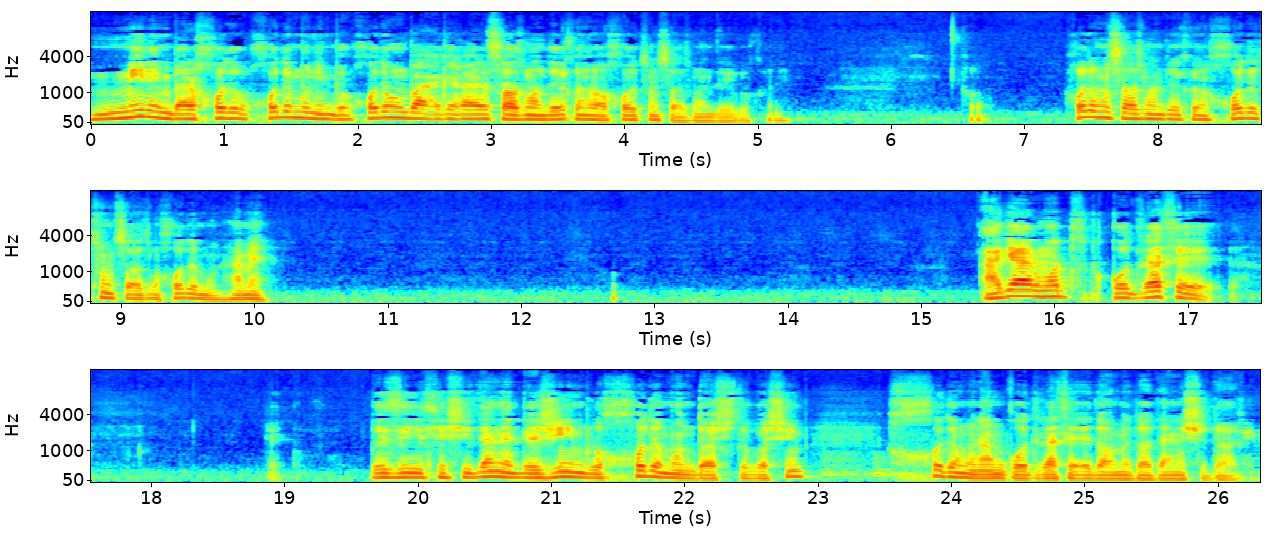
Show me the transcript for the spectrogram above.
میریم بر خود خودمونیم خودمون با اگه قرار سازماندهی کنیم و خودتون سازماندهی بکنیم. خودمون سازماندهی کنیم خودتون سازمان خودمون همه. اگر ما قدرت به زیر کشیدن رژیم رو خودمون داشته باشیم خودمون هم قدرت ادامه دادنش داریم.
